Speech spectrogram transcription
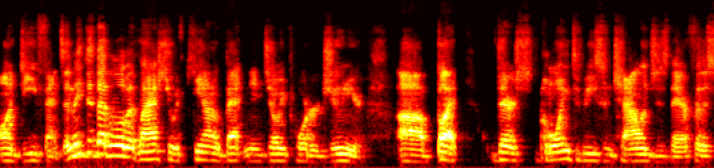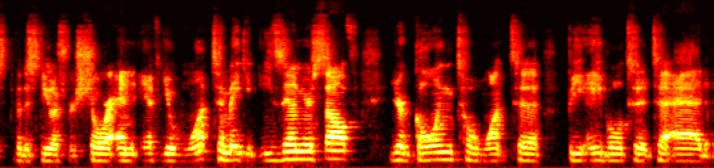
on defense, and they did that a little bit last year with Keanu Benton and Joey Porter Jr. Uh, but there's going to be some challenges there for this for the Steelers for sure. And if you want to make it easy on yourself, you're going to want to be able to to add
